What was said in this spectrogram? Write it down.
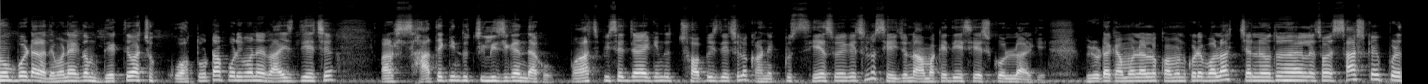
নব্বই টাকাতে। মানে একদম দেখতে পাচ্ছ কতটা পরিমাণে রাইস দিয়েছে। আর সাথে কিন্তু চিলি চিকেন দেখো, পাঁচ পিসের জায়গায় কিন্তু ছ পিস দিয়েছিলো, কারণ একটু শেষ হয়ে গেছিল, সেই জন্য আমাকে দিয়ে শেষ করল আর কি। ভিডিওটা কেমন লাগল কমেন্ট করে বলো চ্যানেল নতুন হয়ে গেলে সবাই সাবস্ক্রাইব করে দাও।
